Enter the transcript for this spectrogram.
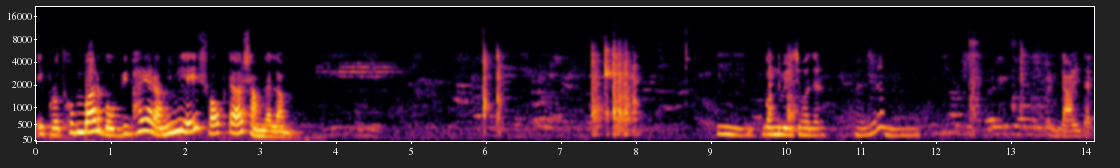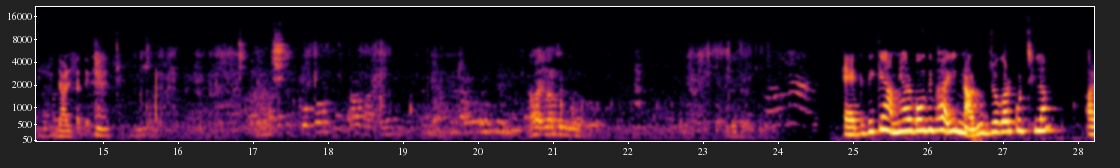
এই প্রথমবার বৌদি ভাই আর আমি মিলে সবটা সামলালাম। হুম গন্ধ বেরিয়েছে ভাজার ডালটা ডালটা দেখ হ্যাঁ। একদিকে আমি আর বৌদি ভাই নাড়ুর জোগাড় করছিলাম, আর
